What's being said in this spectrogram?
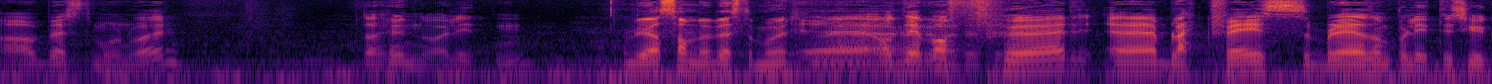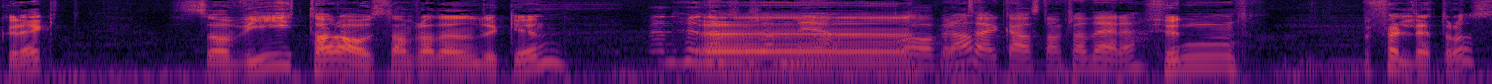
av bestemoren vår da hun var liten. Vi har samme bestemor. Eh, og det var før eh, blackface ble sånn politisk ukorrekt. Så vi tar avstand fra denne dukken. Men hun er fortsatt med overalt? Hun tar ikke avstand fra dere. Hun følger etter oss.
